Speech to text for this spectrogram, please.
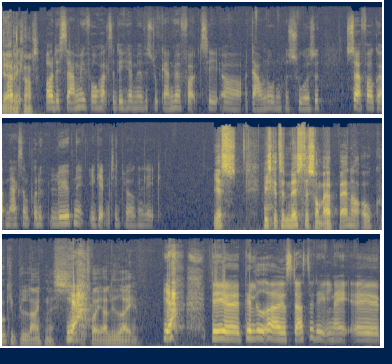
Ja, og det er det, klart. Og det samme i forhold til det her med, hvis du gerne vil have folk til at, at downloade en ressource, sørg for at gøre opmærksom på det løbende igennem dit blogindlæg. Yes. Vi skal til det næste, som er banner og cookie blindness. Ja. Det tror jeg, jeg lider af. Ja, det, øh, det lider størstedelen af. Øh,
